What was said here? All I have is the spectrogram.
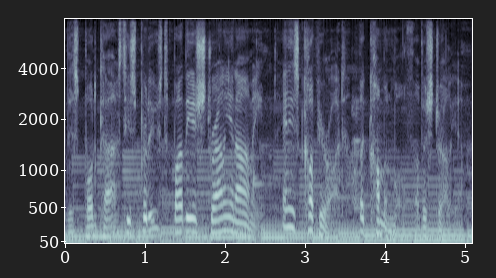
This podcast is produced by the Australian Army and is copyright the Commonwealth of Australia.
